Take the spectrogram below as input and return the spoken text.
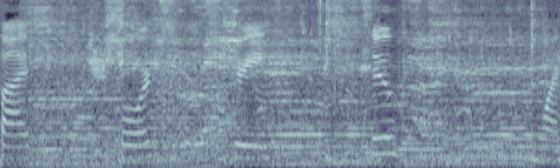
Five, four, three, two, one.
